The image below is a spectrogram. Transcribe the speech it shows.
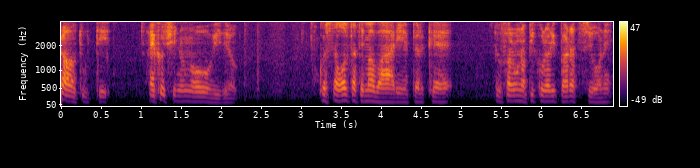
Ciao a tutti, eccoci in un nuovo video. Questa volta tema varie perché devo fare una piccola riparazione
